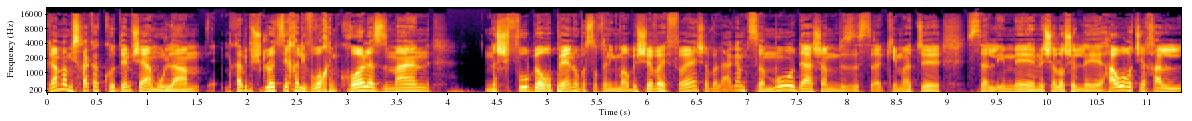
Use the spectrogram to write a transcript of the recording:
גם במשחק הקודם שהיה מולם, מכבי פשוט לא הצליחה לברוח, הם כל הזמן נשפו בעורפנו, בסוף זה נגמר בשבע הפרש, אבל היה גם צמוד, היה שם איזה כמעט אה, סלים אה, לשלוש של אה, האוורד שיכל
